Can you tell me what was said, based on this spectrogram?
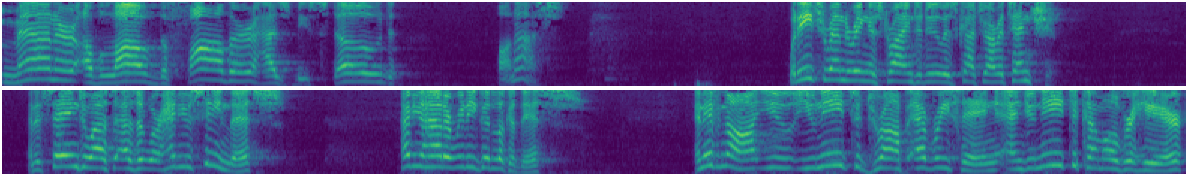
manner of love the Father has bestowed on us. What each rendering is trying to do is catch our attention. And it's saying to us, as it were, have you seen this? Have you had a really good look at this? And if not, you, you need to drop everything and you need to come over here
